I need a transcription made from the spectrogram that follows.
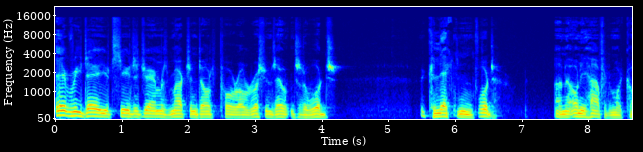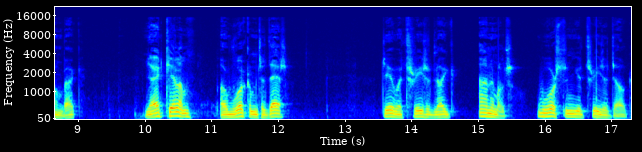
Every day you'd see the Germans marching those poor old Russians out into the woods, collecting wood, and only half of them would come back. They'd kill them or work them to death. They were treated like animals, worse than you'd treat a dog.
